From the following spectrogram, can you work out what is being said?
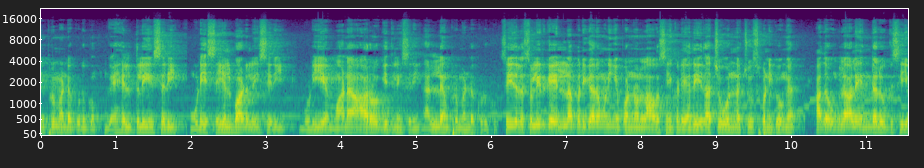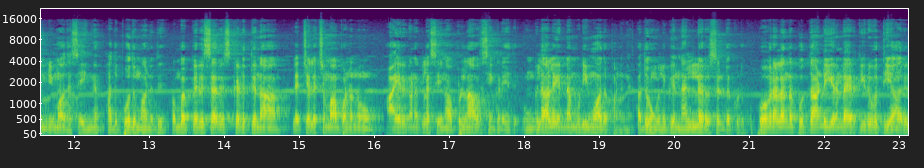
இம்ப்ரூவ்மெண்ட்டை கொடுக்கும். உங்க ஹெல்த்லயும் சரி உங்களுடைய செயல்பாடுலையும் சரி உங்களுடைய மன ஆரோக்கியத்திலையும் சரி நல்ல இம்ப்ரூவ்மெண்ட்டை கொடுக்கும். ஸோ இதில் சொல்லியிருக்க எல்லா பரிகாரமும் நீங்கள் பண்ணணும்லாம் அவசியம் கிடையாது. ஏதாச்சும் ஒன்றை சூஸ் பண்ணிக்கோங்க. அதை உங்களால் எந்த அளவுக்கு செய்ய முடியுமோ அதை செய்யுங்க. அது போதுமானது. ரொம்ப பெருசாக ரிஸ்க் எடுத்து நான் லட்ச லட்சமாக பண்ணணும் ஆயிரக்கணக்கில் செய்யணும் அப்படிலாம் அவசியம் கிடையாது. உங்களால் என்ன முடியுமோ அதை பண்ணுங்க. அது உங்களுக்கு நல்ல ரிசல்ட்டை கொடுக்கும். ஓவராலாக அந்த புத்தாண்டு இரண்டாயிரத்தி இருபத்தி ஆறு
